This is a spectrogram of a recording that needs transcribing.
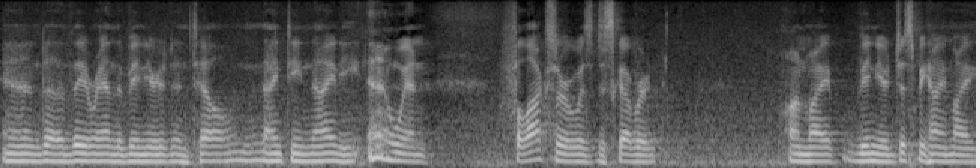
and uh, they ran the vineyard until 1990 when phylloxera was discovered on my vineyard just behind my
